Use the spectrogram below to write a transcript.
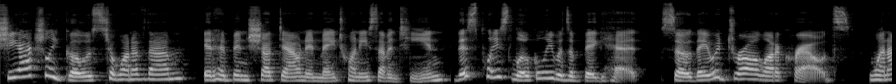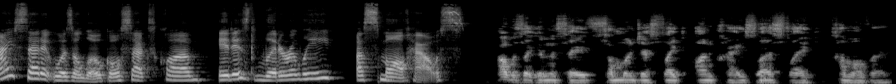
She actually goes to one of them. It had been shut down in May 2017. This place locally was a big hit, so they would draw a lot of crowds. When I said it was a local sex club, it is literally a small house. I was like gonna say someone just like on Craigslist, like, come over.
